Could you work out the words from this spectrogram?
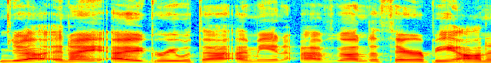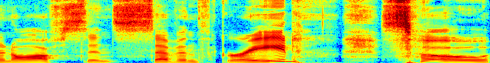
Yeah, and I I agree with that. I mean, I've gone to therapy on and off since seventh grade, so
